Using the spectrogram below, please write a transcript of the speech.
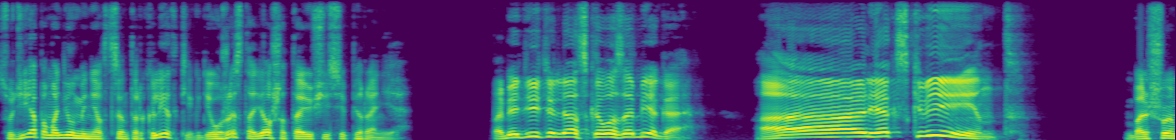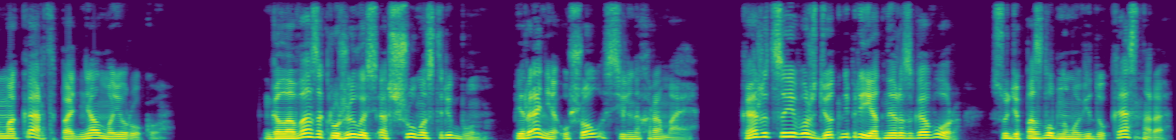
Судья поманил меня в центр клетки, где уже стоял шатающийся пиранья. «Победитель адского забега! Алекс Квинт!» Большой Маккарт поднял мою руку. Голова закружилась от шума с трибун. Пиранья ушел, сильно хромая. Кажется, его ждет неприятный разговор, судя по злобному виду Каснера,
